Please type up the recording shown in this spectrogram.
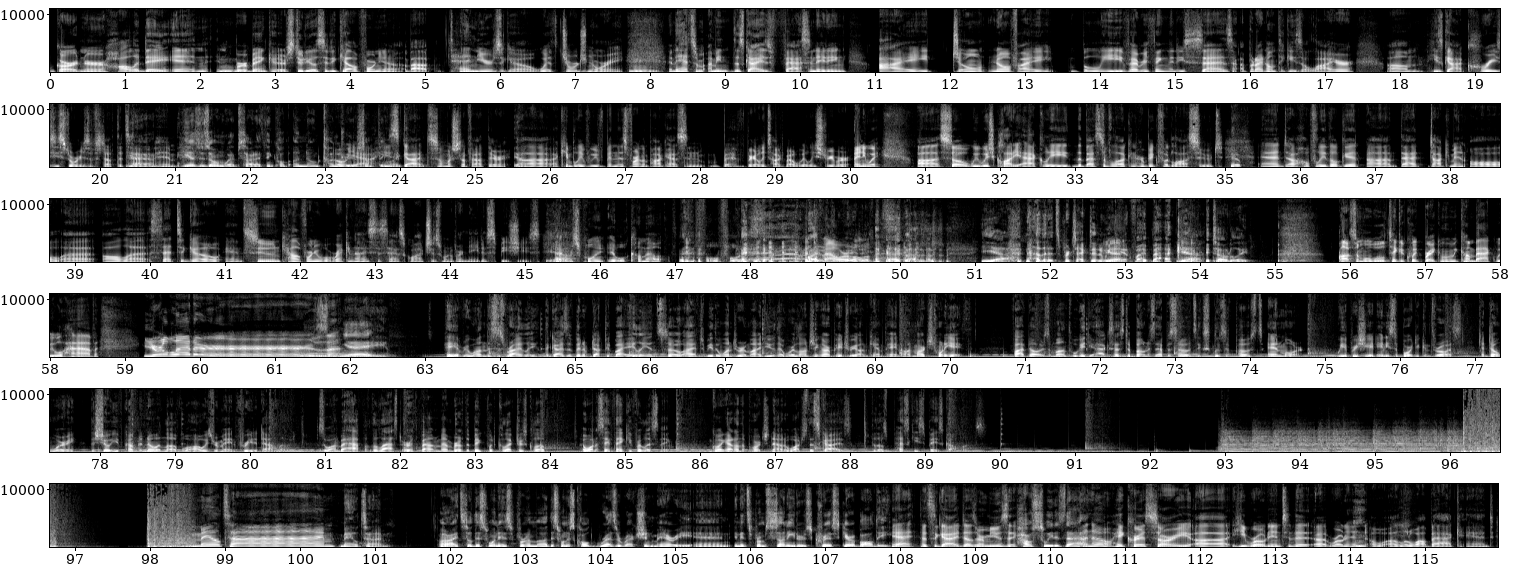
Garland Holiday Inn in Mm. Burbank or Studio City, California, about ten years ago with George Noory, Mm. and they had some. I mean, this guy is fascinating. I don't know if I believe everything that he says, but I don't think he's a liar. Um, he's got crazy stories of stuff that's happened to him. He has his own website, I think, called Unknown Country Oh or yeah, something he's like got that. so much stuff out there. Yeah. Uh, I can't believe we've been this far in the podcast and have barely talked about Whitley Strieber. Anyway, uh, so we wish Claudia Ackley the best of luck in her Bigfoot lawsuit. Yep. and uh, hopefully they'll get uh, that document all uh, all uh, set to go, and soon California will recognize the Sasquatch as one of our native species. At which point it will come out in full force and devour all of us. Yeah, now that it's protected and we Yeah. can't fight back. yeah, totally. Awesome. Well, we'll take a quick break, and when we come back, we will have your letters. Yay. Hey everyone, this is Riley. The guys have been abducted by aliens, so I have to be the one to remind you that we're launching our Patreon campaign on March 28th. $5 a month will get you access to bonus episodes, exclusive posts, and more. We appreciate any support you can throw us, and don't worry, the show you've come to know and love will always remain free to download. So, on behalf of the last Earthbound member of the Bigfoot Collectors Club, I want to say thank you for listening. I'm going out on the porch now to watch the skies for those pesky space goblins. Mail time. Mail time. All right, so this one is from uh, this one is called Resurrection Mary, and and it's from Sun Eater's Chris Garibaldi. Yeah, that's the guy who does our music. How sweet is that? I know. Hey, Chris. Sorry, uh, he wrote into the uh, wrote in a, a little while back, and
